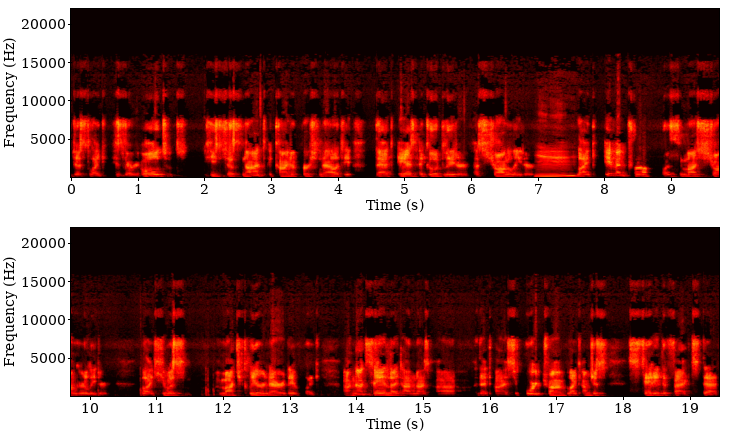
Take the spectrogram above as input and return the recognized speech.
just like he's very old he's just not a kind of personality that is a good leader, a strong leader. Mm. Like even Trump was a much stronger leader. Like he was a much clearer narrative. Like I'm not saying that I'm not uh, that I support Trump. Like I'm just stating the facts that,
